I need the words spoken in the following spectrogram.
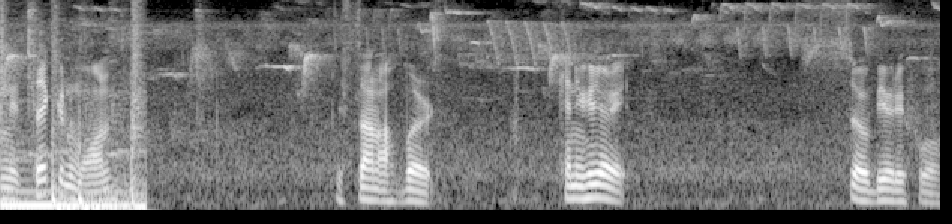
And the second one, the sound of bird. Can you hear it? So beautiful.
